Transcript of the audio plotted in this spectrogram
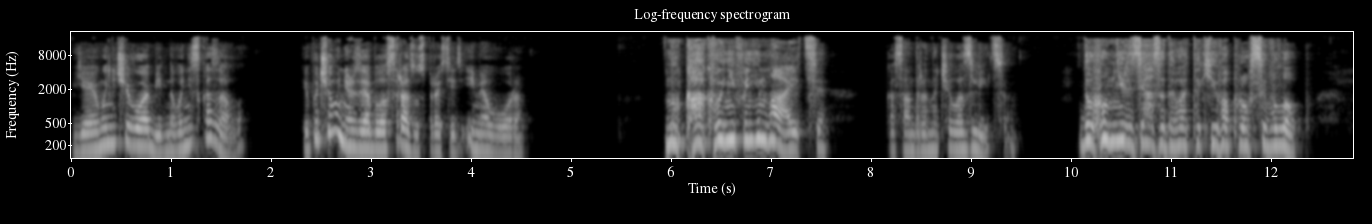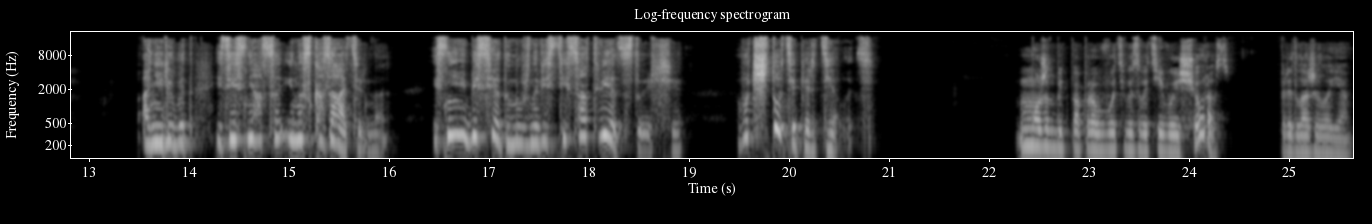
«Я ему ничего обидного не сказала. И почему нельзя было сразу спросить имя вора?» «Ну как вы не понимаете?» Кассандра начала злиться. «Духом нельзя задавать такие вопросы в лоб. Они любят изъясняться иносказательно и с ними беседу нужно вести соответствующие. Вот что теперь делать? Может быть, попробовать вызвать его еще раз? Предложила я.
